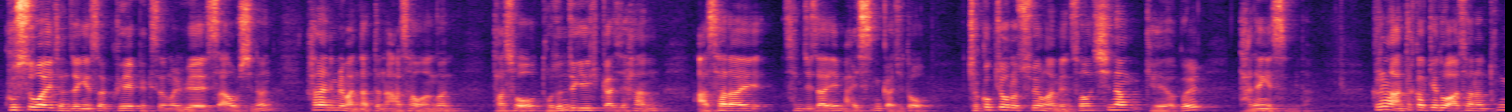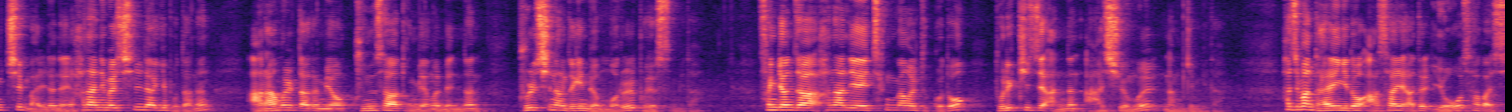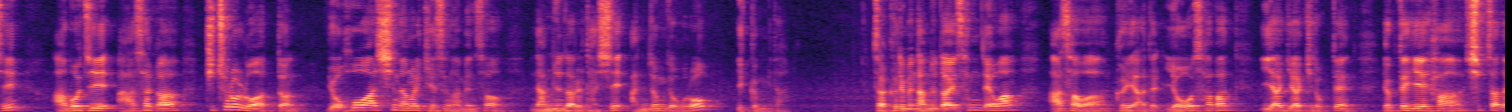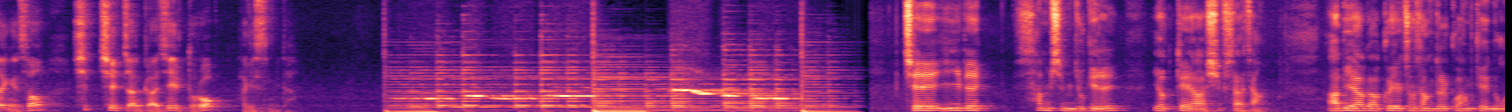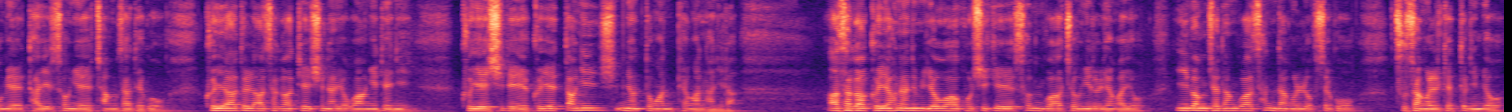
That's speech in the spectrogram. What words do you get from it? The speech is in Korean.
구스와의 전쟁에서 그의 백성을 위해 싸우시는 하나님을 만났던 아사 왕은 다소 도전적이기까지 한 아사라의 선지자의 말씀까지도 적극적으로 수용하면서 신앙 개혁을 단행했습니다. 그러나 안타깝게도 아사는 통치 말년에 하나님을 신뢰하기보다는 아람을 따르며 군사 동맹을 맺는 불신앙적인 면모를 보였습니다. 선견자 하나니의 책망을 듣고도 돌이키지 않는 아쉬움을 남깁니다. 하지만 다행히도 아사의 아들 여호사밧이 아버지 아사가 기초를 놓았던 여호와 신앙을 계승하면서 남유다를 다시 안정적으로 이끕니다. 자, 그러면 남유다의 3대 왕 아사와 그의 아들 여호사밧 이야기가 기록된 역대기하 14장에서 17장까지 읽도록 하겠습니다. 제236일 역대하 14장 아비아가 그의 조상들과 함께 누움에 다윗 성에 장사되고 그의 아들 아사가 대신하여 왕이 되니 그의 시대에 그의 땅이 10년 동안 평안하니라. 아사가 그의 하나님 여호와 보시기에 선과 정의를 향하여 이방 제단과 산당을 없애고 주상을 깨뜨리며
